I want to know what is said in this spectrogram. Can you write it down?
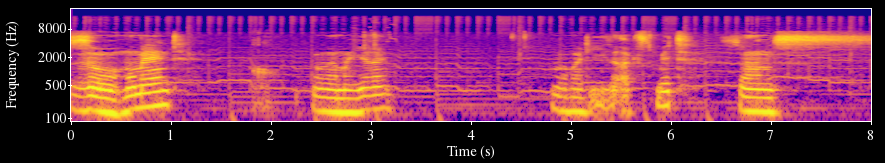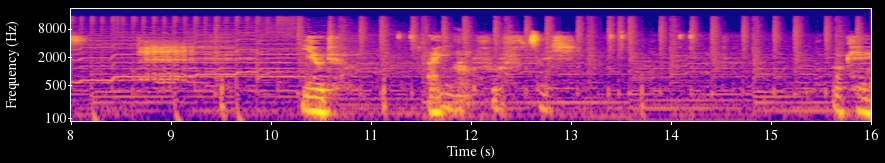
So, Moment. Machen wir mal hier rein. Machen wir mal diese Axt mit. Sonst... Gut. 51. Okay.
